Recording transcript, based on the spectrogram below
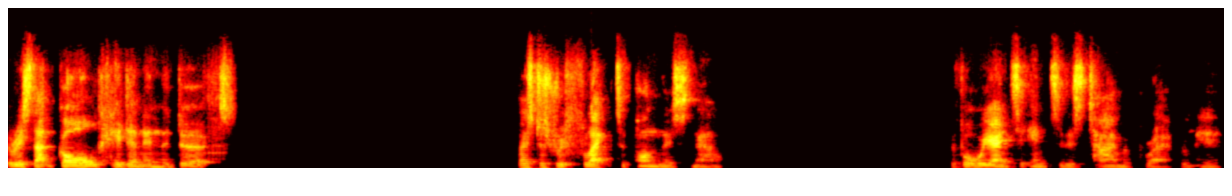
There is that gold hidden in the dirt. Let's just reflect upon this now before we enter into this time of prayer from here.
